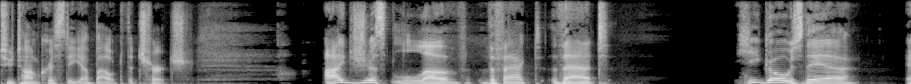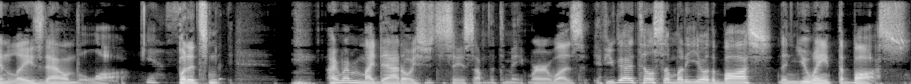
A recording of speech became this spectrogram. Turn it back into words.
to Tom Christie about the church. I just love the fact that he goes there and lays down the law. yes. But it's. I remember my dad always used to say something to me where it was, if you got to tell somebody you're the boss, then you ain't the boss.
